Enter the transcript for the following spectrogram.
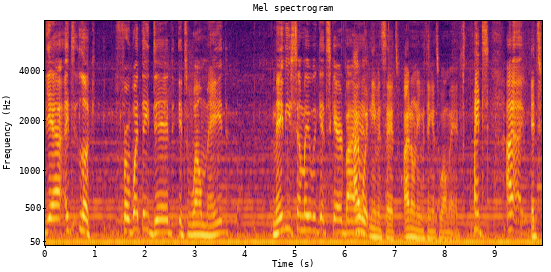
Yeah, it's look for what they did. It's well made. Maybe somebody would get scared by it. I it. wouldn't even say it's. I don't even think it's well made. It's I. I It's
